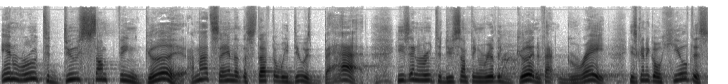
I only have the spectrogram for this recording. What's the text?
en route to do something good. I'm not saying that the stuff that we do is bad. He's en route to do something really good, in fact, great. He's going to go heal this,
